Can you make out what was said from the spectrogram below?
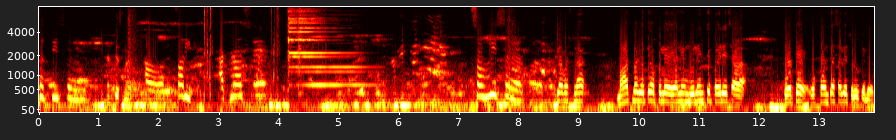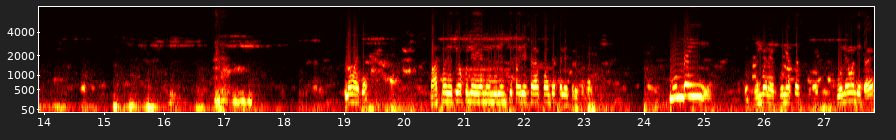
छत्तीस नक्कीच नाही. सॉरी अठराशे सव्वीस अं, आपला प्रश्न महात्मा ज्योतिबा फुले यांनी मुलींची पहिली शाळा कोठे व कोणत्या साली सुरू केली होती? तुला माहिती आहे? महात्मा ज्योतिबा फुले यांनी मुलींची पहिली शाळा कोणत्या साली सुरू केली होती? मुंबई. मुंबई नाही पुण्यातच पुण्यामध्येच आहे.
